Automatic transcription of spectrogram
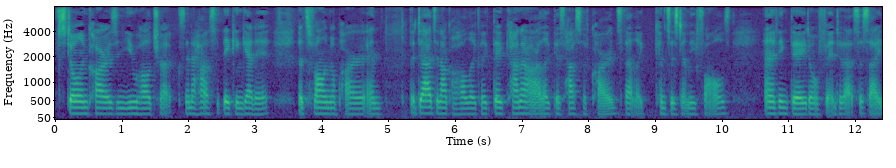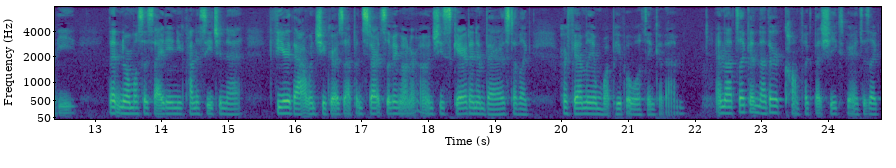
stolen cars and U-Haul trucks and a house that they can get it that's falling apart. And the dad's an alcoholic. Like they kind of are like this house of cards that like consistently falls. And i think they don't fit into that society that normal society. And you kind of see jeanette fear that when she grows up and starts living on her own. She's scared and embarrassed of like her family and what people will think of them. And that's like another conflict that she experiences like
